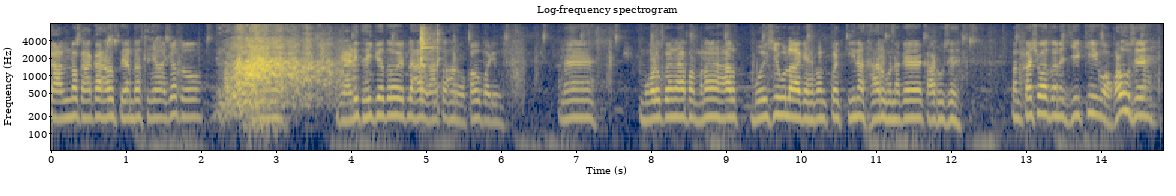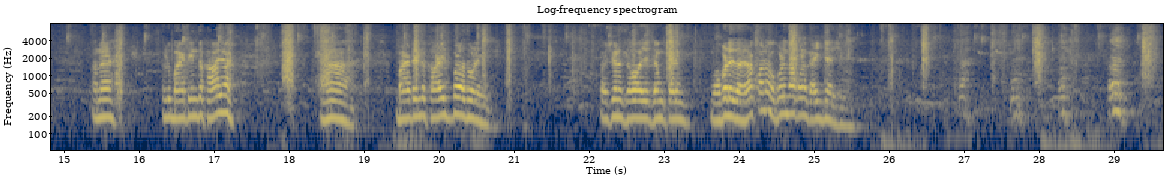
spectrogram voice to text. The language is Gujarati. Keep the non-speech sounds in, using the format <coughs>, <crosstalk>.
કાલનો કાકા હારું પ્રેમ રસ લેવા ગયો તો. રેડી થઈ ગયો તો એટલે હાર, રાતો હાર રોકાવું પડ્યું. અને મોડું કહીને આ પણ મને હાર બોલશે એવું લાગે પણ કોઈ કી ના થારું ને કે કાઢું છે. પણ કશું હતું ને જે કી વફળવું છે. અને થોડું બાયટીને તો ખાવા જાય હા બાયટીને તો ખાવી જ પડે થોડી. પછી એને જવા જમ કરીને વફળે જાય. આ કોને વફળે ના કોને ખાઈ જાય છે.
